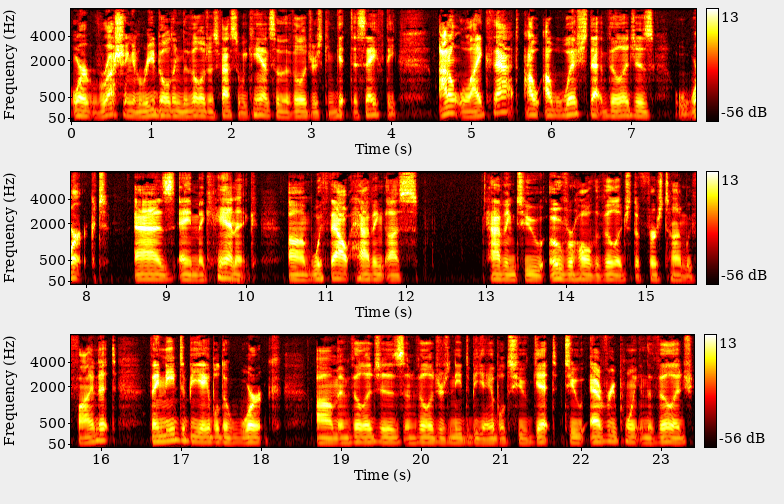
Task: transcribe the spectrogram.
or rushing and rebuilding the village as fast as we can so the villagers can get to safety. I don't like that. I, I wish that villages worked as a mechanic um, without having us having to overhaul the village the first time we find it. They need to be able to work um, and villages and villagers need to be able to get to every point in the village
